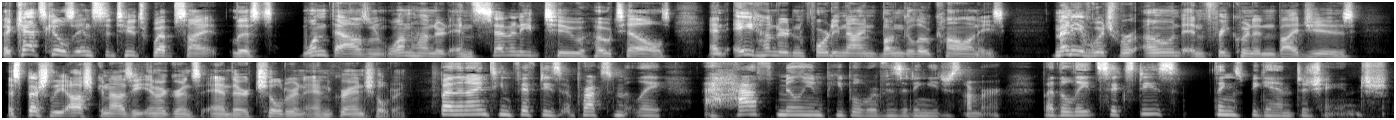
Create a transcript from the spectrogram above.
The Catskills Institute's website lists 1,172 hotels and 849 bungalow colonies, many of which were owned and frequented by Jews, especially Ashkenazi immigrants and their children and grandchildren. By the 1950s, approximately a half million people were visiting each summer. By the late 60s, things began to change.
